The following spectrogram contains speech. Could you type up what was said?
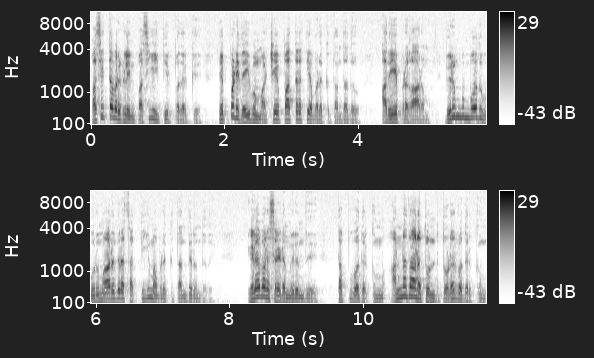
பசித்தவர்களின் பசியை தீர்ப்பதற்கு எப்படி தெய்வம் அட்சய பாத்திரத்தை அவளுக்கு தந்ததோ அதே பிரகாரம் விரும்பும்போது உருமாறுகிற சக்தியும் அவளுக்கு தந்திருந்தது. இளவரசரிடமிருந்து தப்புவதற்கும் அன்னதான தொண்டு தொடர்வதற்கும்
